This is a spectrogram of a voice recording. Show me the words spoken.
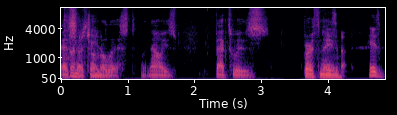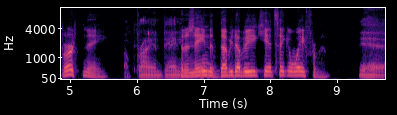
as such on the list but now he's back to his birth name his, his birth name. of bryan To the name that WWE can't take away from him. Yeah,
